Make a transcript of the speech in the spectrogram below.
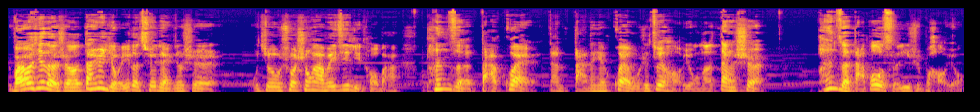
玩游戏的时候，但是有一个缺点就是，我就说《生化危机》里头吧，喷子打怪打打那些怪物是最好用的，但是喷子打 BOSS 一直不好用，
